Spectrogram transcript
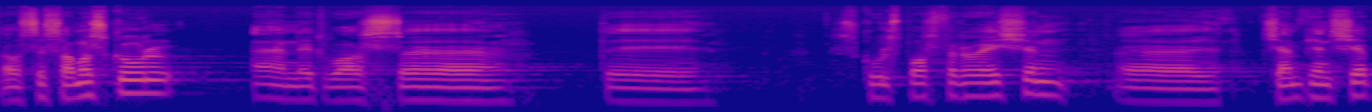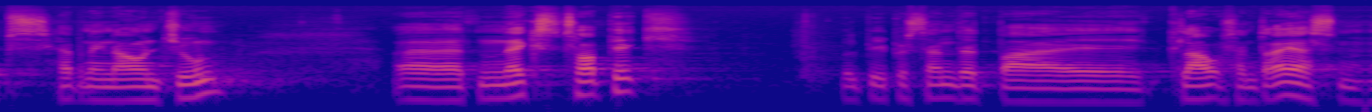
That was the summer school and it was uh, the School Sports Federation uh, Championships happening now in June. Uh, the next topic will be presented by Klaus Andreasen,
